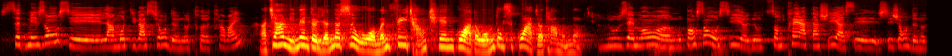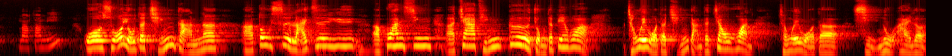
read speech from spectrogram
Cette maison, c'est la motivation de notre travail. 啊，家里面的人呢，是我们非常牵挂的，我们都是挂着他们的。Nous aimons, euh, nous pensons aussi, euh, nous sommes très attachés à ces, ces gens de notre, ma famille. 我所有的情感呢，啊，都是来自于啊关心啊家庭各种的变化，成为我的情感的交换，成为我的喜怒哀乐。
